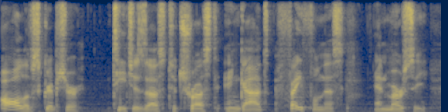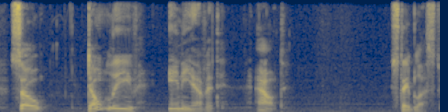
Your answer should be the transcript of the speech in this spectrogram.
All of Scripture teaches us to trust in God's faithfulness and mercy. So don't leave any of it out. Stay blessed.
